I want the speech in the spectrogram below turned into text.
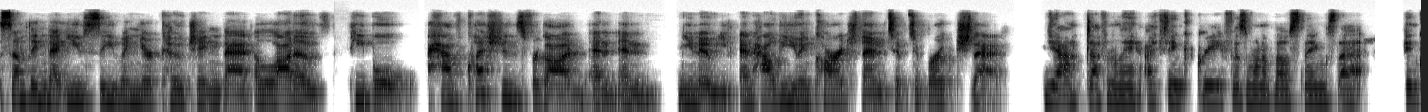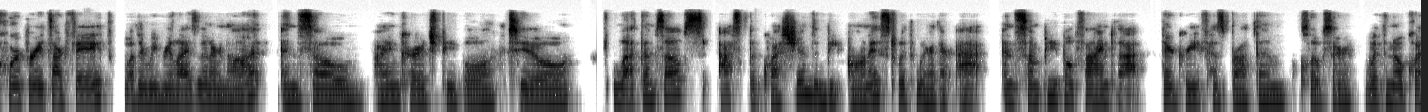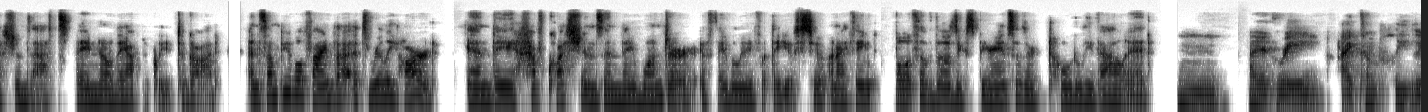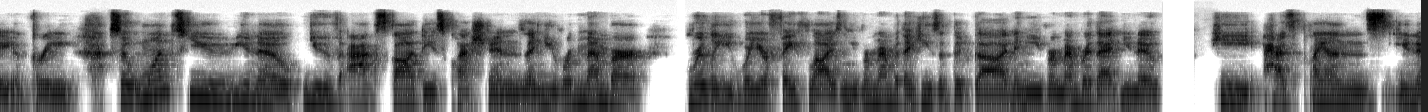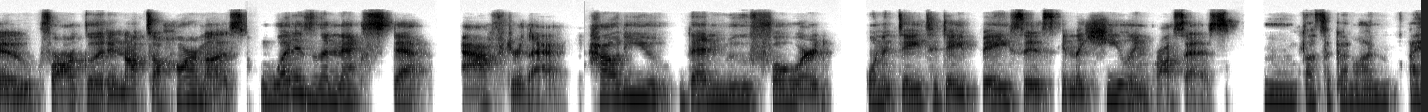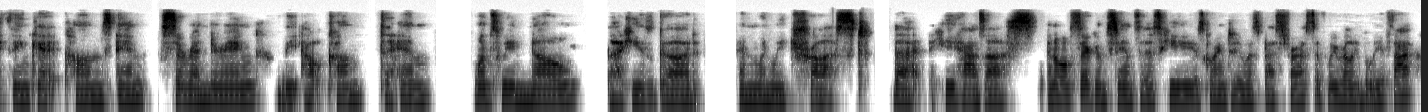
something that you see when you're coaching that a lot of people have questions for God and, and, you know, and how do you encourage them to, to broach that? Yeah, definitely. I think grief is one of those things that incorporates our faith, whether we realize it or not. And so I encourage people to let themselves ask the questions and be honest with where they're at. And some people find that their grief has brought them closer with no questions asked. They know they have to plead to God. And some people find that it's really hard and they have questions and they wonder if they believe what they used to. And I think both of those experiences are totally valid. Mm, I agree. I completely agree. So once you, you know, you've asked God these questions and you remember really where your faith lies and you remember that he's a good God and you remember that, you know, he has plans, you know, for our good and not to harm us. What is the next step after that? How do you then move forward on a day to day basis in the healing process? Mm, that's a good one. I think it comes in surrendering the outcome to Him. Once we know that He's good and when we trust that He has us in all circumstances, He is going to do what's best for us. If we really believe that,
